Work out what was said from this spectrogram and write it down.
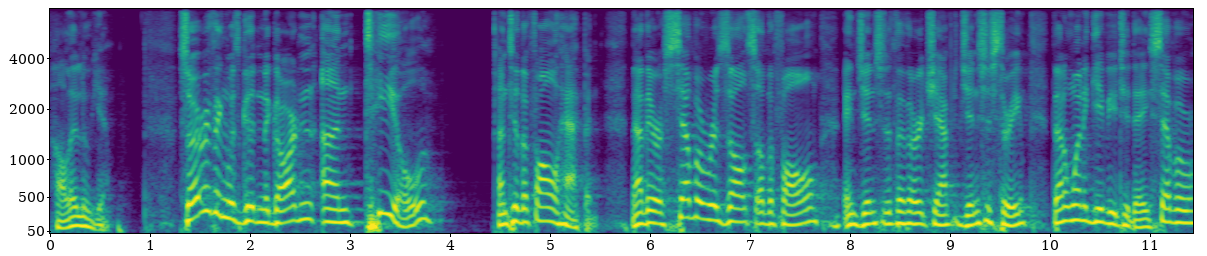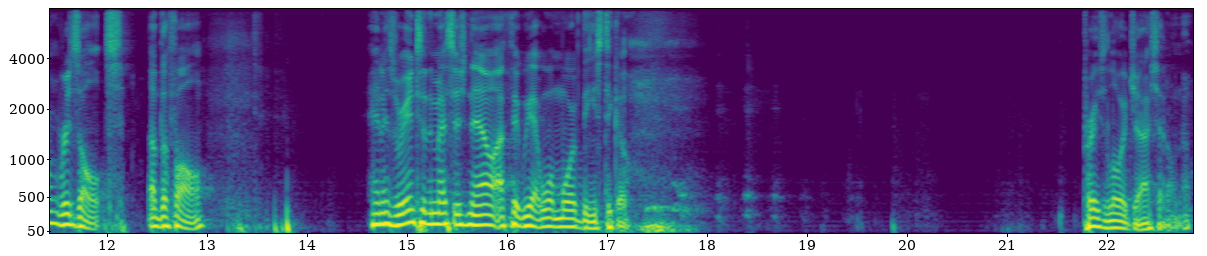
Hallelujah. So everything was good in the garden until until the fall happened. Now there are several results of the fall in Genesis the third chapter, Genesis 3, that I want to give you today, several results of the fall. And as we're into the message now, I think we have one more of these to go. Praise the Lord, Josh. I don't know.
